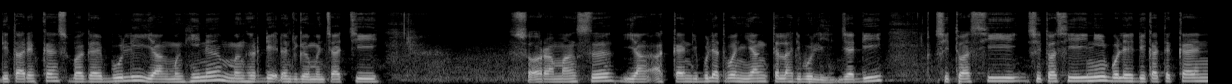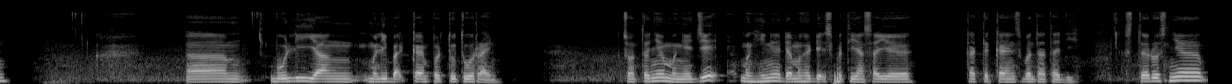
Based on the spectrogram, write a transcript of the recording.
ditarifkan sebagai buli yang menghina, mengherdik dan juga mencaci seorang mangsa yang akan dibuli ataupun yang telah dibuli. Jadi, situasi situasi ini boleh dikatakan um, buli yang melibatkan pertuturan. Contohnya mengejek, menghina dan mengherdik seperti yang saya katakan sebentar tadi. Seterusnya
